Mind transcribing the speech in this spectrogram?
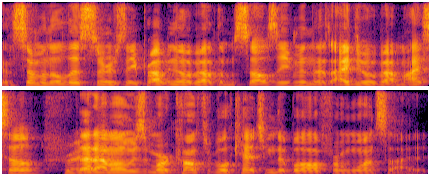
And some of the listeners, they probably know about themselves even as I do about myself. Right. That I'm always more comfortable catching the ball from one side.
